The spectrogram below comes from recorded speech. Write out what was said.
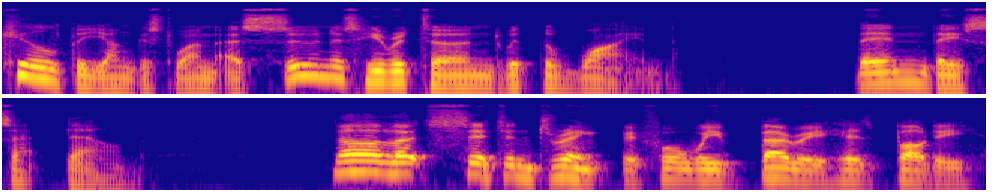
killed the youngest one as soon as he returned with the wine. Then they sat down. Now let's sit and drink before we bury his body.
